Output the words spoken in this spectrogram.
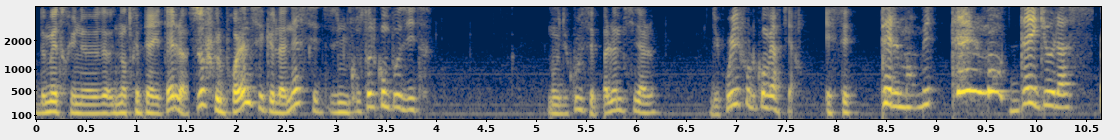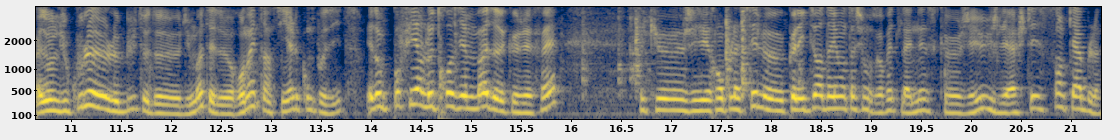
de mettre une, une entrée Péritel. Sauf que le problème, c'est que la NES, c'est une console composite. Donc du coup, c'est pas le même signal. Du coup, il faut le convertir. Et c'est tellement, mais tellement dégueulasse. Et donc du coup, le, but du mode est de remettre un signal composite. Et donc pour finir, le troisième mode que j'ai fait, c'est que j'ai remplacé le connecteur d'alimentation. Parce qu'en fait, la NES que j'ai eu, je l'ai acheté sans câble.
